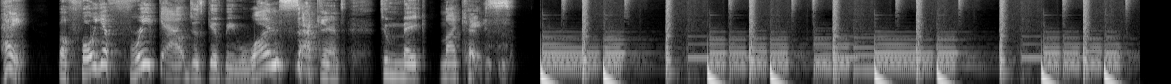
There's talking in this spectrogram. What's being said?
Hey, before you freak out, just give me one second to make my case.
